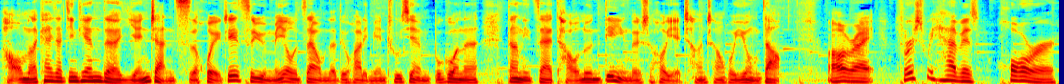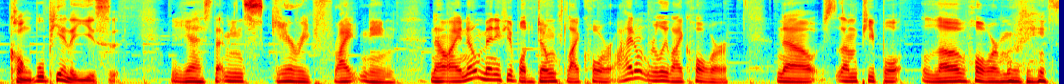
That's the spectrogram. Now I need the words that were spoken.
好，我们来看一下今天的延展词汇。这些词语没有在我们的对话里面出现，不过呢，当你在讨论电影的时候，也常常会用到。 All right, first we have is horror. 恐怖片的意思。 Yes, that means scary, frightening. Now, I know many people don't like horror. I don't really like horror. Now, some people love horror movies.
